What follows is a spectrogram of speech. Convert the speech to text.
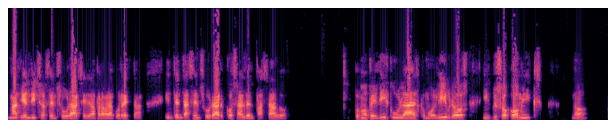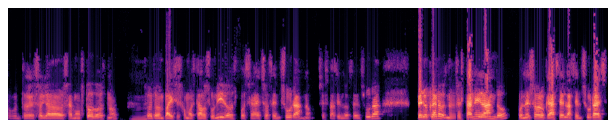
más bien dicho, censurar sería la palabra correcta, intenta censurar cosas del pasado, como películas, como libros, incluso cómics, ¿no? Eso ya lo sabemos todos, ¿no? Sobre todo en países como Estados Unidos, pues se ha hecho censura, ¿no? Se está haciendo censura. Pero claro, nos está negando, con eso lo que hace la censura es,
